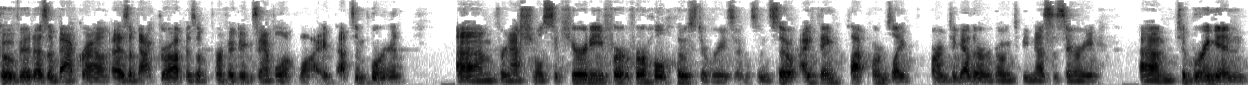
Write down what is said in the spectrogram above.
COVID as a background, as a backdrop, is a perfect example of why that's important um, for national security, for, for a whole host of reasons. And so I think platforms like Farm Together are going to be necessary um, to bring in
